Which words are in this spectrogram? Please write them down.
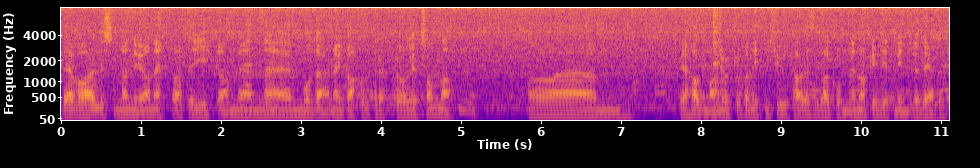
det var liksom en ny og neppe at det gikk an med en moderne gaffeltruck og litt sånn, da. Så eh, det hadde man jo ikke på 1920-tallet, så da kom de nok i litt mindre deler.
